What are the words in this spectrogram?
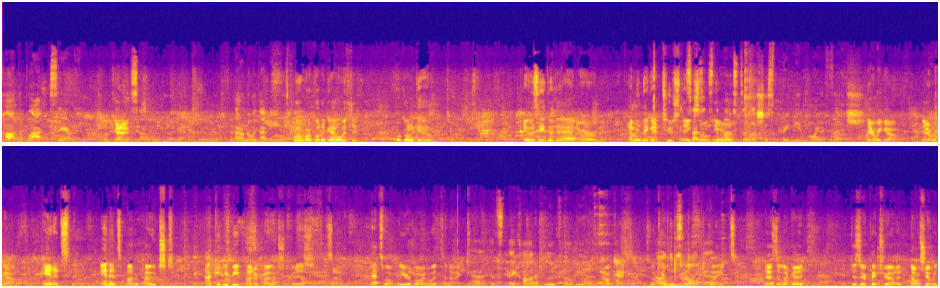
caught the black salmon, Okay. so I don't know what that means. Well, we're going to go with it. We're going to go. It was either that or, I mean, they got two steaks on it's here. the most delicious premium white fish. There we go. There we go. And it's and it's butter poached. How can you beat butter poached fish? So that's what we are going with tonight. Yeah, it's they call it a blue cobia. Okay. We Oh, cannot really wait. Does it look good? Mm-hmm. Is there a picture of it? Don't show me.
